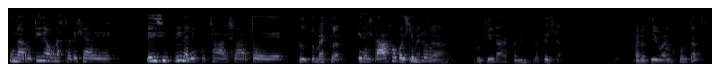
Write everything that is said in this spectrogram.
una rutina o una estrategia de de disciplina. Yo escuchaba eso harto de... Tú, tú mezclas... En el trabajo, por ejemplo... Mezclas rutina con estrategia. ¿Para ti van juntas?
